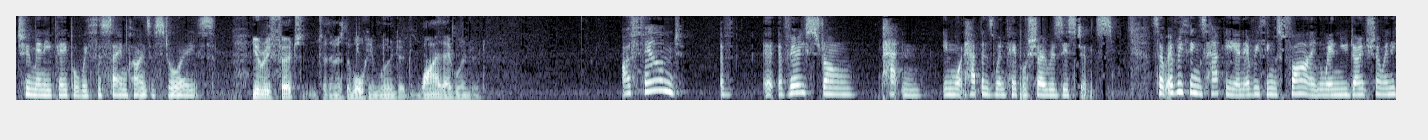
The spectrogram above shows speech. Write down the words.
too many people with the same kinds of stories. You referred to them as the walking wounded. Why are they wounded? I found a, a, a very strong pattern in what happens when people show resistance. So everything's happy and everything's fine when you don't show any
